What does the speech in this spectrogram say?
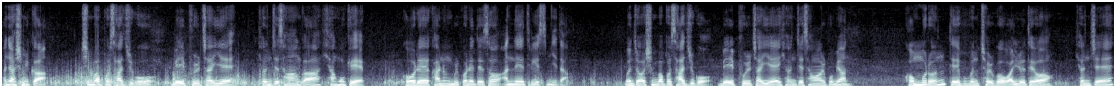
안녕하십니까. 신반포 사지구 메이플 자이의 현재 상황과 향후 계획, 거래 가능 물건에 대해서 안내해 드리겠습니다. 먼저 신반포 사지구 메이플 자이의 현재 상황을 보면 건물은 대부분 철거 완료되어 현재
